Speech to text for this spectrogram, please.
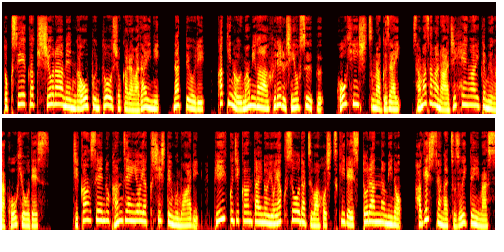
特製牡蠣塩ラーメンがオープン当初から話題になっており、牡蠣の旨味が溢れる塩スープ、高品質な具材、様々な味変アイテムが好評です。時間制の完全予約システムもあり、ピーク時間帯の予約争奪は星付きレストラン並みの激しさが続いています。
